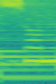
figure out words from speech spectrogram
sono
